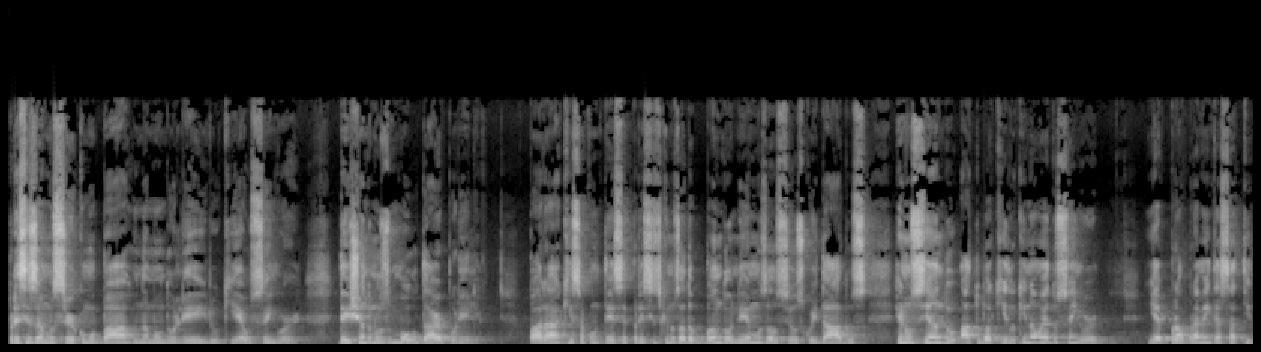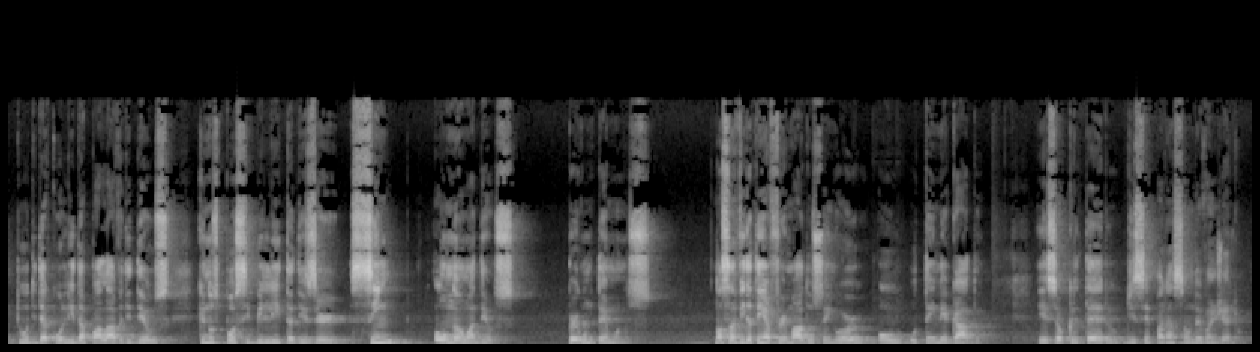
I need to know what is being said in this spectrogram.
Precisamos ser como barro na mão do oleiro, que é o Senhor, deixando-nos moldar por Ele. Para que isso aconteça, é preciso que nos abandonemos aos seus cuidados, renunciando a tudo aquilo que não é do Senhor. E é propriamente essa atitude de acolhida à palavra de Deus que nos possibilita dizer sim ou não a Deus. Perguntemo-nos: nossa vida tem afirmado o Senhor ou o tem negado? Esse é o critério de separação do Evangelho.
